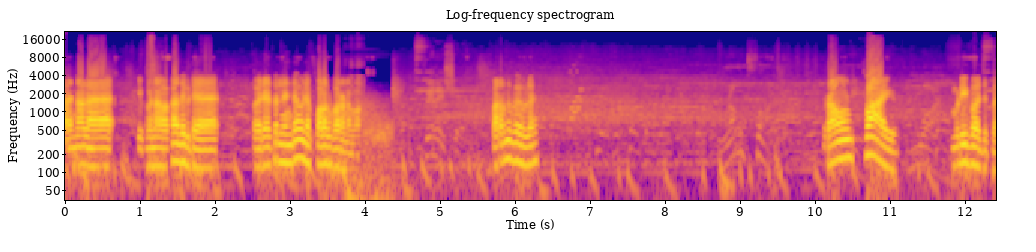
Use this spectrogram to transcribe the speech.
அதனால இப்போ நான் உக்காந்துக்கிட்டு ஒரு இடத்துல நின்று உள்ள பழக போகிறோம் நம்ம. பறந்து போய் ரவுண்ட் ஃபைவ் முடிவு போகுது இப்ப.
